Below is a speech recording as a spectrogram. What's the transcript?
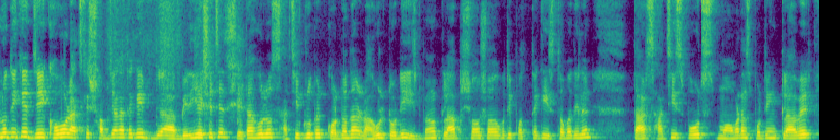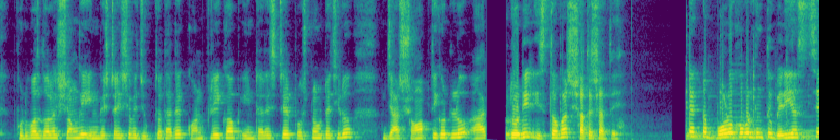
অন্যদিকে যে খবর আজকে সব জায়গা থেকেই বেরিয়ে এসেছে সেটা হলো সাচি গ্রুপের কর্ণধার রাহুল টোডি ইস্টবেঙ্গল ক্লাব সহ সভাপতি পদ থেকে ইস্তফা দিলেন। তার সাচি স্পোর্টস মোহামেডান স্পোর্টিং ক্লাবের ফুটবল দলের সঙ্গে ইনভেস্টর হিসেবে যুক্ত থাকে। কনফ্লিক্ট অফ ইন্টারেস্টের প্রশ্ন উঠেছিল, যার সমাপ্তি ঘটল আজ টোডির ইস্তফার সাথে সাথে। একটা বড় খবর কিন্তু বেরিয়ে আসছে।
